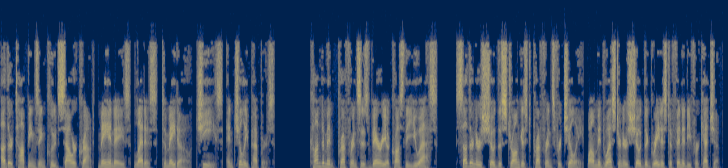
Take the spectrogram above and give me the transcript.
Other toppings include sauerkraut, mayonnaise, lettuce, tomato, cheese, and chili peppers. Condiment preferences vary across the U.S. Southerners showed the strongest preference for chili, while Midwesterners showed the greatest affinity for ketchup.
